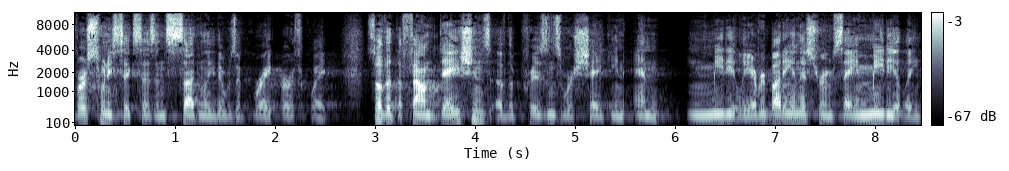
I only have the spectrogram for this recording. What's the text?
Verse 26 says, And suddenly there was a great earthquake, so that the foundations of the prisons were shaking, and immediately, everybody in this room say immediately,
